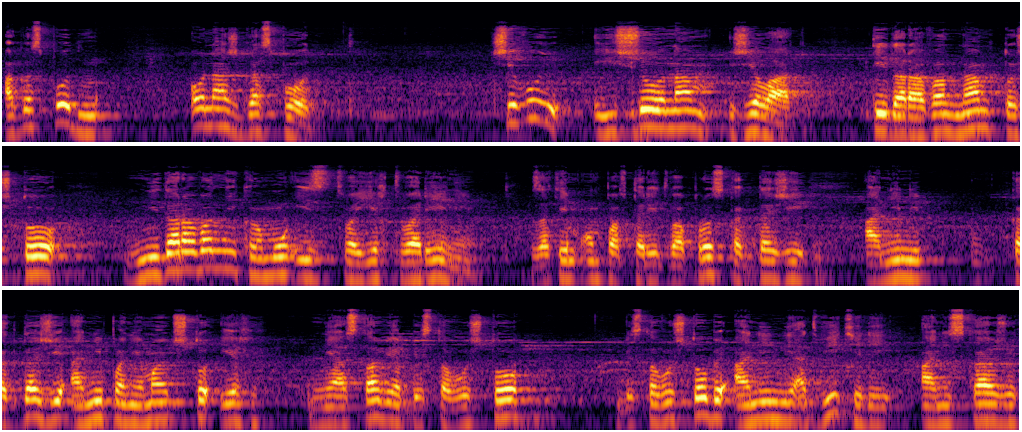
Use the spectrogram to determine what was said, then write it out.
а Господь, о наш Господь, чего еще нам желать? Ты даровал нам то, что не даровал никому из твоих творений. Затем он повторит вопрос, когда же они, не, когда же они понимают, что их не оставят без того, что без того, чтобы они не ответили, они скажут,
